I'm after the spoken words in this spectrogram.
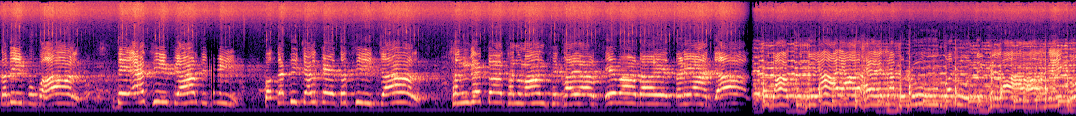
ਕਦੀ ਭੋਪਾਲ ਤੇ ਐਸੀ ਪਿਆਰ ਦਿੱਤੀ ਭਗਤ ਦੀ ਚੱਲ ਕੇ ਦੱਸੀ ਚਾਲ ਸੰਗਤ ਦਾ ਸਨਮਾਨ ਸਿਖਾਇਆ ਸੇਵਾ ਦਾ ਇਹ ਤਣਿਆ ਜਾਲ खुदा खुद आया है रब रूबरू दिखलाने को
